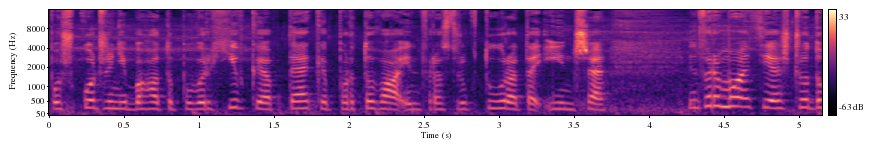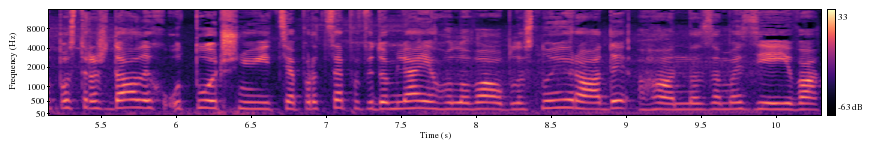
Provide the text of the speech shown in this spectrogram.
пошкоджені багатоповерхівки, аптеки, портова інфраструктура та інше. Інформація щодо постраждалих уточнюється. Про це повідомляє голова обласної ради Ганна Замазєєва.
